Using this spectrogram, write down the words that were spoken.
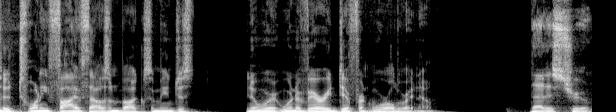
to twenty five thousand bucks. I mean, just you know, we're we're in a very different world right now. That is true.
